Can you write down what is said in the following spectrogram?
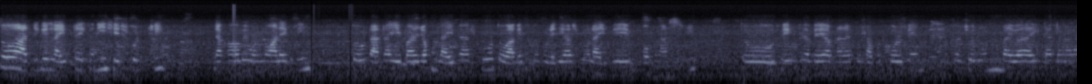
তো আজকের লাইভটা এখানেই শেষ করছি। দেখা হবে অন্য আরেকদিন। তো টাটা, এবারে যখন লাইভে আসব, তো আগে থেকে বলে দিয়ে আসব লাইভে কখন আসছি। তো সেই হিসাবে আপনারা একটু সাপোর্ট করবেন। তো চলুন বাই বাই টাটা।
